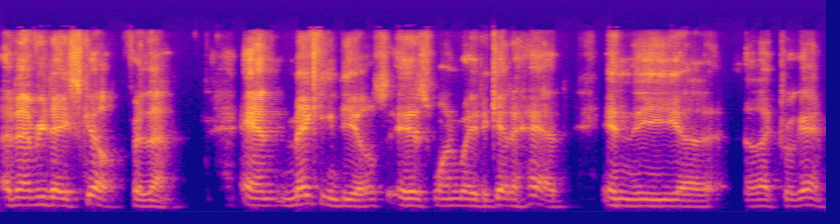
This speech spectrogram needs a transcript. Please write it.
an everyday skill for them. And making deals is one way to get ahead in the uh, electoral game.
